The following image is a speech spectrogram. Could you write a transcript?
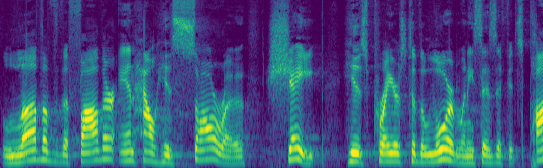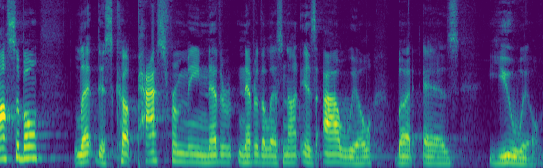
love of the Father and how his sorrow shape his prayers to the Lord when he says, If it's possible, let this cup pass from me, nevertheless, not as I will, but as you will.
